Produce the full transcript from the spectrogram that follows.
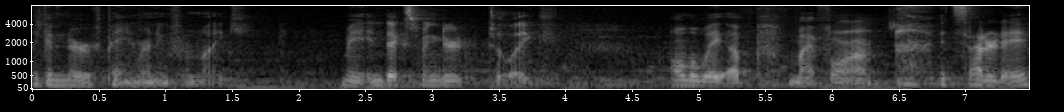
like a nerve pain running from like my index finger to like all the way up my forearm. It's Saturday.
